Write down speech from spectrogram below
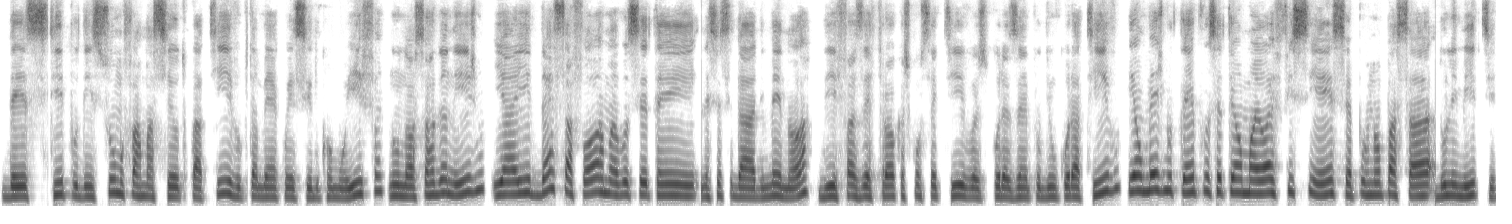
desse tipo de insumo farmacêutico ativo, que também é conhecido como IFA, no nosso organismo. E aí, dessa forma, você tem necessidade menor de fazer trocas consecutivas, por exemplo, de um curativo, e ao mesmo tempo você tem uma maior eficiência por não passar do limite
